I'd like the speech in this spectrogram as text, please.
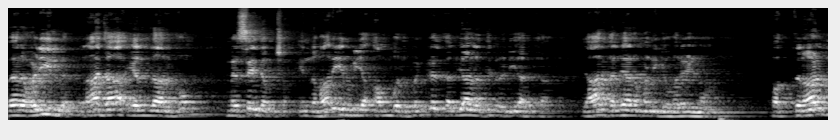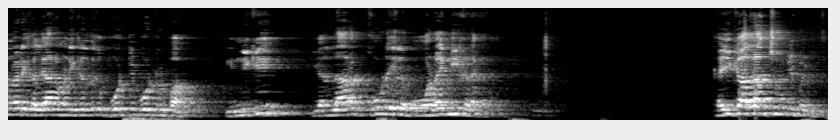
வேற வழி இல்லை. ராஜா எல்லாருக்கும் மெசேஜ் அமிச்சோம் இந்த மாதிரி என்னுடைய ஐம்பது பெண்கள் கல்யாணத்துக்கு ரெடியா இருக்கா? யார் கல்யாணம் பண்ணிக்க வரேன்னா? பத்து நாள் முன்னாடி கல்யாணம் பண்ணிக்கிறதுக்கு போட்டி போட்டிருப்பா இன்னைக்கு எல்லாரும் கூடையில முடங்கி கிடக்குது. கை காலெல்லாம் சூங்கி போயிடுது.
